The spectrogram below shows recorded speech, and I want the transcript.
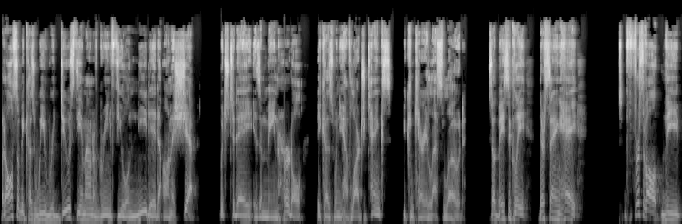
but also because we reduce the amount of green fuel needed on a ship, which today is a main hurdle because when you have larger tanks, you can carry less load." So basically, they're saying, "Hey." First of all, the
